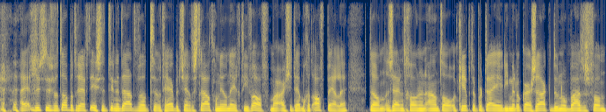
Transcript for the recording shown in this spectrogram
dus, dus wat dat betreft is het inderdaad wat, wat Herbert zegt. Het straalt gewoon heel negatief af. Maar als je het helemaal gaat afpellen... dan zijn het gewoon een aantal cryptopartijen... die met elkaar zaken doen op basis van,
